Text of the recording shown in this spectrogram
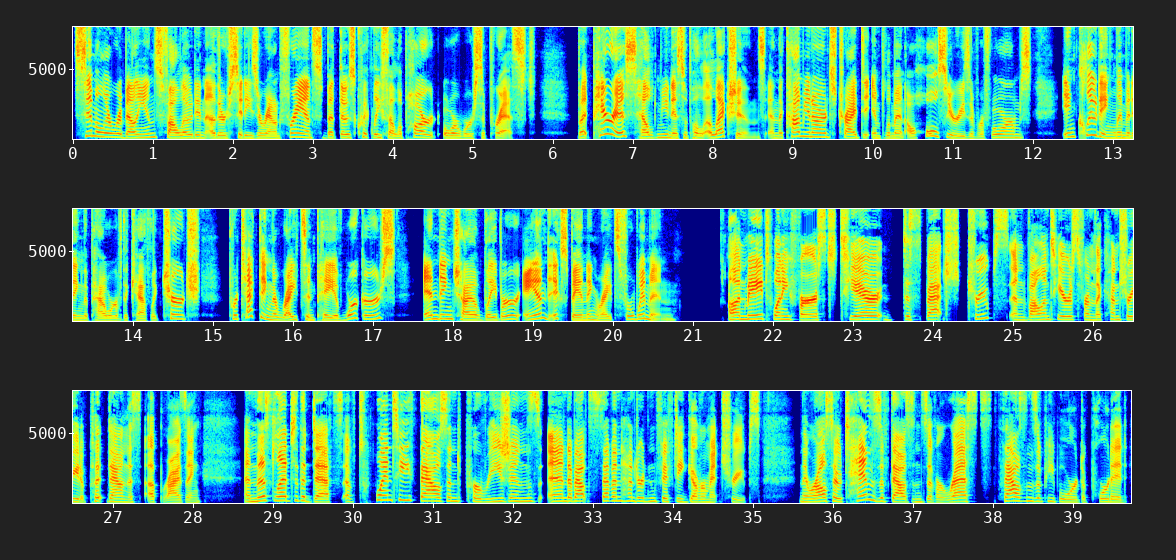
Similar rebellions followed in other cities around France, but those quickly fell apart or were suppressed. But Paris held municipal elections, and the communards tried to implement a whole series of reforms, including limiting the power of the Catholic Church, protecting the rights and pay of workers, ending child labor, and expanding rights for women. On May 21st, Thiers dispatched troops and volunteers from the country to put down this uprising. And this led to the deaths of 20,000 Parisians and about 750 government troops. And there were also tens of thousands of arrests, thousands of people were deported.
